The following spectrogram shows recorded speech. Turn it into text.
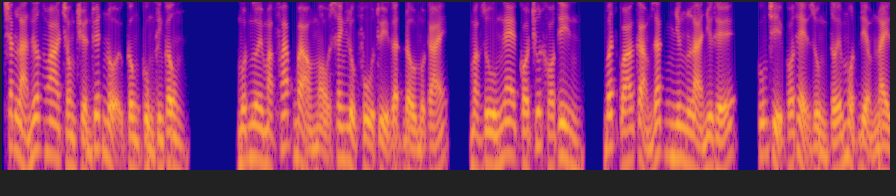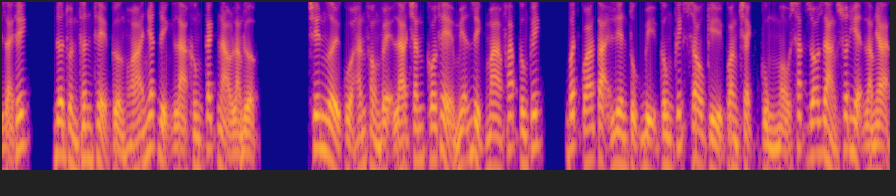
chắc là nước hoa trong truyền thuyết nội công cùng kinh công một người mặc pháp bảo màu xanh lục phù thủy gật đầu một cái, mặc dù nghe có chút khó tin, bất quá cảm giác nhưng là như thế, cũng chỉ có thể dùng tới một điểm này giải thích, đơn thuần thân thể cường hóa nhất định là không cách nào làm được. Trên người của hắn phòng vệ lá chắn có thể miễn dịch ma pháp công kích, bất quá tại liên tục bị công kích sau kỳ quang trạch cùng màu sắc rõ ràng xuất hiện làm nhạt,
